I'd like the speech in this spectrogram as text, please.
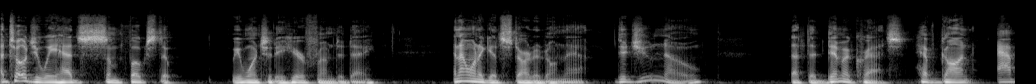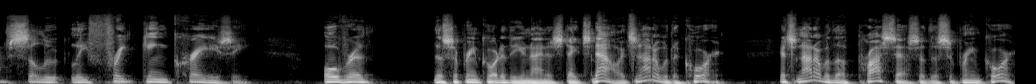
I told you we had some folks that we want you to hear from today. And I want to get started on that. Did you know that the Democrats have gone absolutely freaking crazy over the Supreme Court of the United States? Now, it's not over the court, it's not over the process of the Supreme Court.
